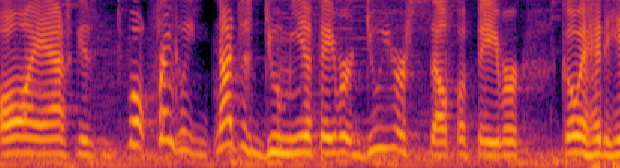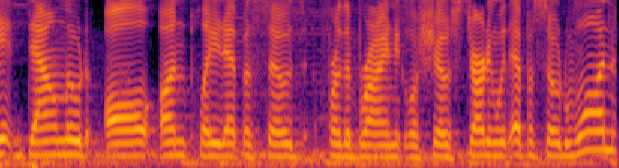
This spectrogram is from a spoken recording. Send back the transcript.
all I ask is, well, frankly, not just do me a favor, do yourself a favor. Go ahead and hit download all unplayed episodes for The Brian Nichols Show, starting with episode one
